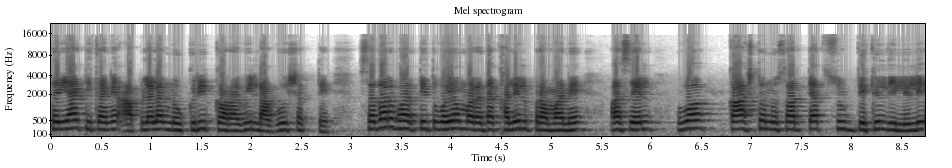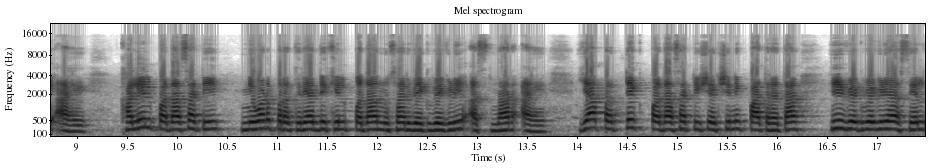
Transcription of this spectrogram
तर या ठिकाणी आपल्याला नोकरी करावी लागू शकते. सदर भरतीत वयोमर्यादा खालीलप्रमाणे असेल व कास्टनुसार त्यात सूट देखील दिलेली आहे. खालील पदासाठी निवड प्रक्रिया देखील पदानुसार वेगवेगळी असणार आहे. या प्रत्येक पदासाठी शैक्षणिक पात्रता ही वेगवेगळी असेल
